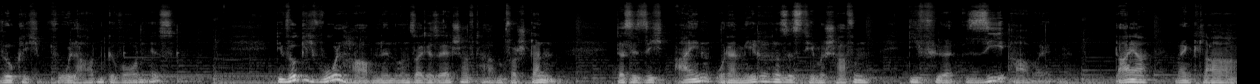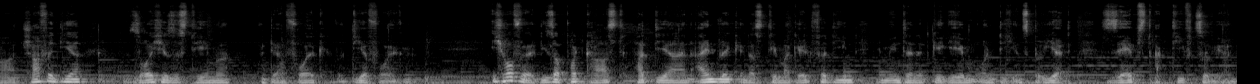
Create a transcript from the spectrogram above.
wirklich wohlhabend geworden ist? Die wirklich Wohlhabenden in unserer Gesellschaft haben verstanden, dass sie sich ein oder mehrere Systeme schaffen, die für sie arbeiten. Daher mein klarer Rat, schaffe dir solche Systeme und der Erfolg wird dir folgen. Ich hoffe, dieser Podcast hat dir einen Einblick in das Thema Geldverdienen im Internet gegeben und dich inspiriert, selbst aktiv zu werden.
